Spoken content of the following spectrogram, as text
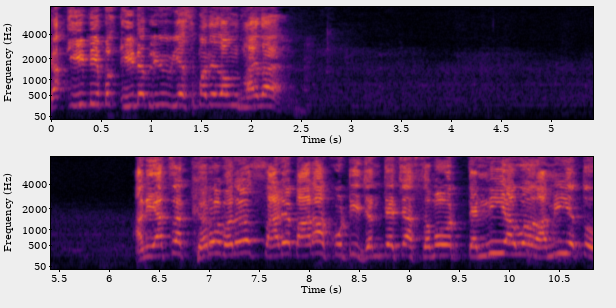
का e ईडब्ल्यू एसमध्ये जाऊन फायदा आहे? आणि याचं खरं बरं साडेबारा कोटी जनतेच्या समोर त्यांनी यावं आम्ही येतो.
